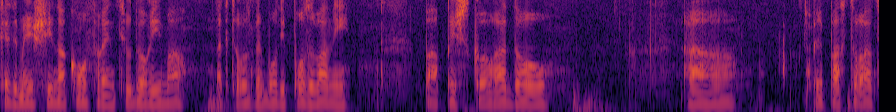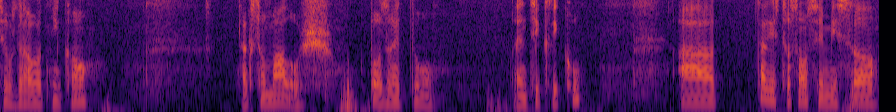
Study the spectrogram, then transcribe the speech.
keď sme išli na konferenciu do Ríma, na ktorú sme boli pozvaní pápežskou radou a pre pastoráciu zdravotníkov, tak som mal už pozrieť tú encykliku a takisto som si myslel,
